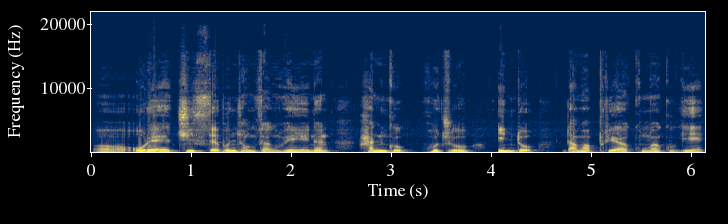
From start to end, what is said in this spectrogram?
어, 올해 G7 정상회의에는 한국, 호주, 인도, 남아프리아 공화국이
